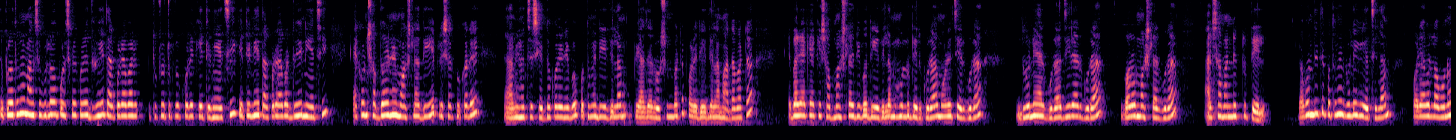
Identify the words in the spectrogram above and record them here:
তো প্রথমে মাংসগুলো পরিষ্কার করে ধুয়ে তারপরে আবার টুকরো টুকরো করে কেটে নিয়েছি। কেটে নিয়ে তারপরে আবার ধুয়ে নিয়েছি। এখন সব ধরনের মশলা দিয়ে প্রেশার কুকারে আমি হচ্ছে সেদ্ধ করে নেব। প্রথমে দিয়ে দিলাম পেঁয়াজ আর রসুন বাটা, পরে দিয়ে দিলাম আদা বাটা। এবার একে একে সব মশলাই দিব। দিয়ে দিলাম হলুদের গুঁড়া, মরিচের গুঁড়া, ধনিয়ার গুঁড়া, জিরার গুঁড়া, গরম মশলার গুঁড়া। আর সামান্য একটু তেল। লবণ দিতে প্রথমে ভুলে গিয়েছিলাম, পরে আবার লবণও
